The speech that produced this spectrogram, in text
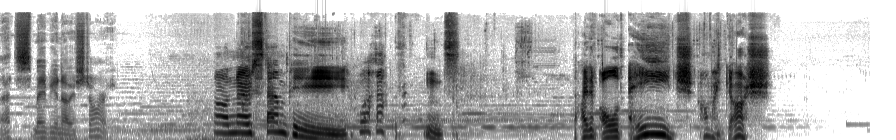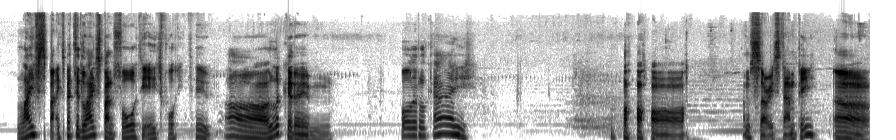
that's maybe another story. Oh no, Stampy! What happened? Died of old age. Oh my gosh. Lifespan expected lifespan 40, age 42. Oh, look at him. Poor little guy. Oh, I'm sorry, Stampy. Oh,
